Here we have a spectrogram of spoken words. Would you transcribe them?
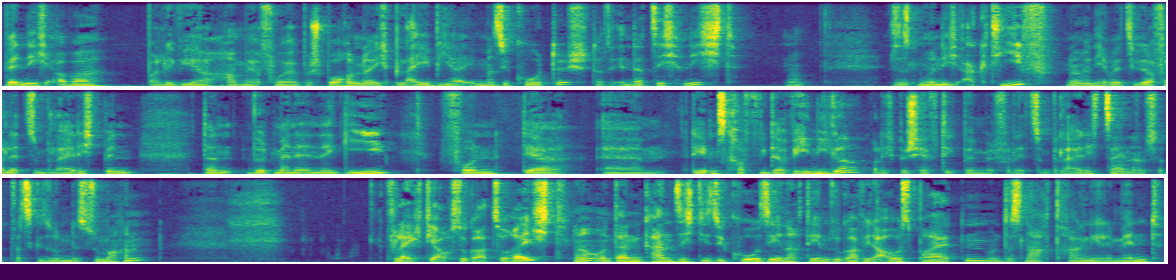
Wenn ich aber weil wir haben ja vorher besprochen, ne, ich bleibe ja immer psychotisch, das ändert sich ja nicht. Ne? Es ist nur nicht aktiv. Ne? Wenn ich aber jetzt wieder verletzt und beleidigt bin, dann wird meine Energie von der ähm, Lebenskraft wieder weniger, weil ich beschäftigt bin mit verletzt und beleidigt sein, anstatt was Gesundes zu machen. Vielleicht ja auch sogar zu Recht. Ne? Und dann kann sich die Psychose je nachdem sogar wieder ausbreiten und das nachtragende Element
